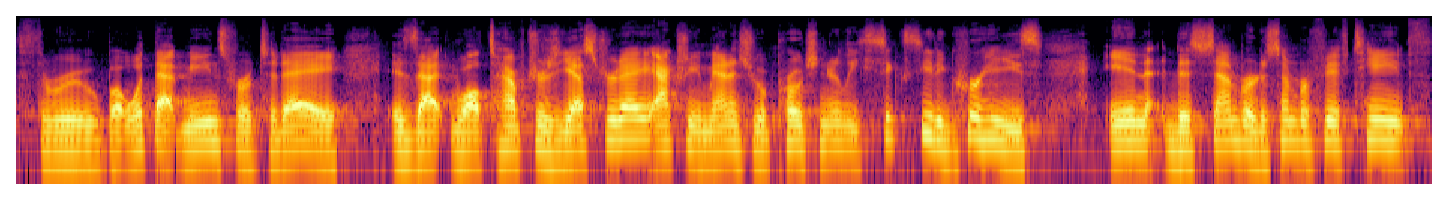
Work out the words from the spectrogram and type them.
through. But what that means for today is that while temperatures yesterday actually managed to approach nearly 60 degrees in December, December 15th,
